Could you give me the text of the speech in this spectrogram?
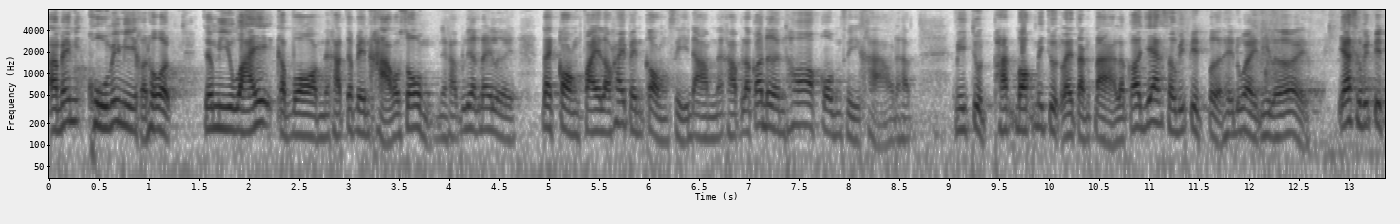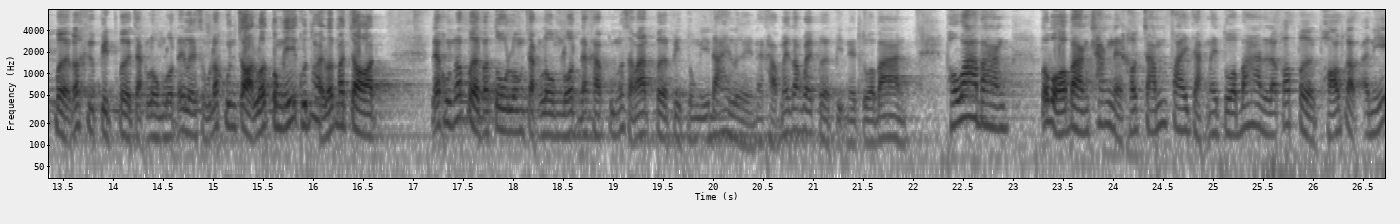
อ่าไม่มีคูลไม่มีขอโทษ จะมีไว้กับวอร์มนะครับจะเป็นขาวกับส้มนะครับเลือกได้เลย แต่กล่องไฟเราให้เป็นกล่องสีดำนะครับแล้วก็เดินท่อกลมสีขาวนะครับ มีจุดพักบล็อกมีจุดอะไรต่างๆ แล้วก็แยกสวิตช์ปิดเปิดให้ด้วยนี่เลย แยกสวิตช์ปิดเปิดก็คือปิดเปิดจากโรงรถได้เลยสมมติว่าคุณจอดรถตรงนี้คุณถอยรถมาจอด แล้วคุณก็เปิดประตูลงจากโรงรถนะครับคุณก็สามารถเปิดปิดตรงนี้ได้เลยนะครับไม่ต้องไปเปิดปิดในตัวบ้าน เพราะว่าบางต้องบอกว่าบางช่างเนี่ยเขาจ้ำไฟจากในตัวบ้าน แล้วก็เปิดพร้อมกับอันนี้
